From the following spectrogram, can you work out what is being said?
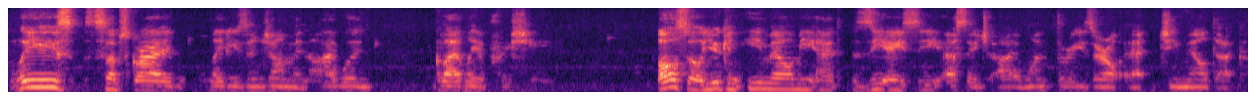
Please subscribe, ladies and gentlemen. I would gladly appreciate. Also, you can email me at zacshi130 at gmail.com.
